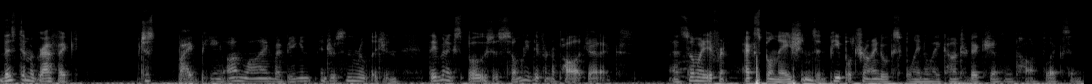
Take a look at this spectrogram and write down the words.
this demographic, just by being online, by being interested in religion, they've been exposed to so many different apologetics and so many different explanations and people trying to explain away contradictions and conflicts and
